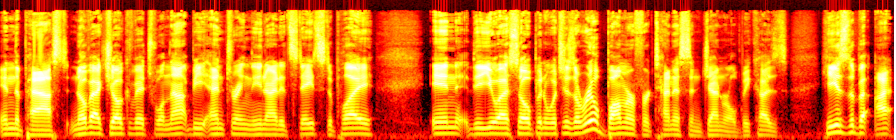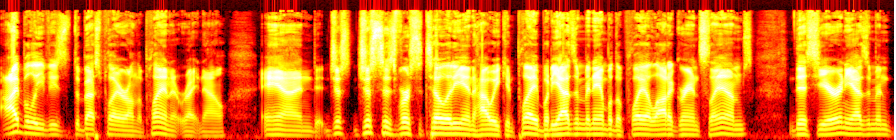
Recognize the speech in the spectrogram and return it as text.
in the past, Novak Djokovic will not be entering the United States to play in the U.S. Open, which is a real bummer for tennis in general because he is the be- I, I believe he's the best player on the planet right now. And just just his versatility and how he can play but he hasn't been able to play a lot of grand slams this year and he hasn't been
